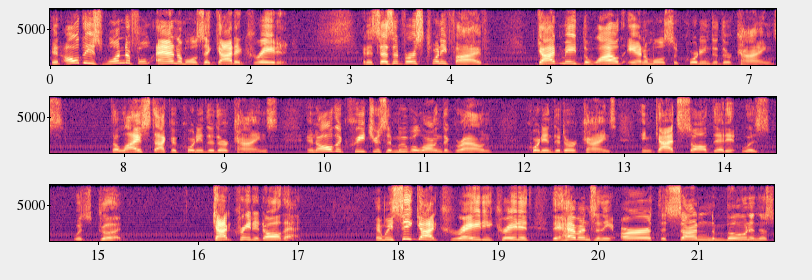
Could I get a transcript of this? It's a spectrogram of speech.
And all these wonderful animals that God had created. And it says in verse 25 God made the wild animals according to their kinds, the livestock according to their kinds, and all the creatures that move along the ground according to their kinds, and God saw that it was, was good. God created all that. And we see God create, He created the heavens and the earth, the sun, the moon, and this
